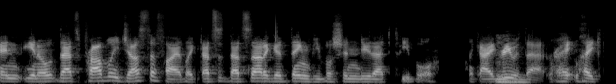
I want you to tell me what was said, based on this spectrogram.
and you know that's probably justified like that's that's not a good thing people shouldn't do that to people. Like i agree with Mhm. that right? Like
